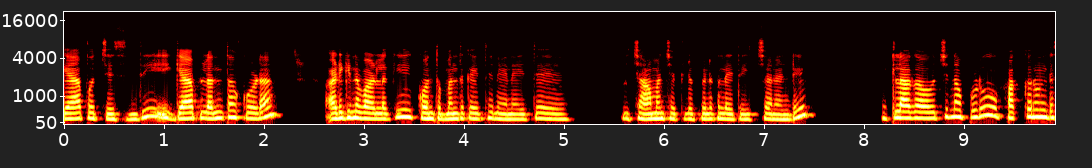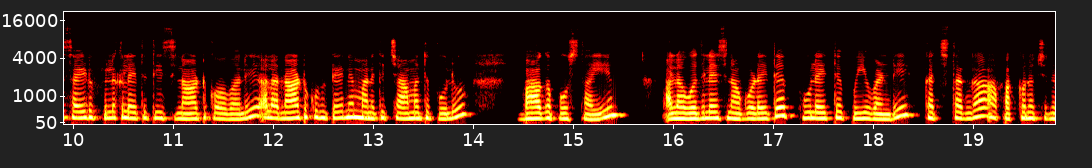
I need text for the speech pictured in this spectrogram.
గ్యాప్ వచ్చేసింది. ఈ గ్యాప్లంతా కూడా అడిగిన వాళ్ళకి కొంతమందికి అయితే నేనైతే చామంతి చెట్లు పిలకలు అయితే ఇచ్చానండి. ఇట్లాగా వచ్చినప్పుడు పక్క నుండి సైడ్ పిలకలు అయితే తీసి నాటుకోవాలి. అలా నాటుకుంటేనే మనకి చామంతి పూలు బాగా పూస్తాయి. అలా వదిలేసినా కూడా అయితే పూలైతే పుయ్యవండి. ఖచ్చితంగా ఆ పక్కన వచ్చిన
